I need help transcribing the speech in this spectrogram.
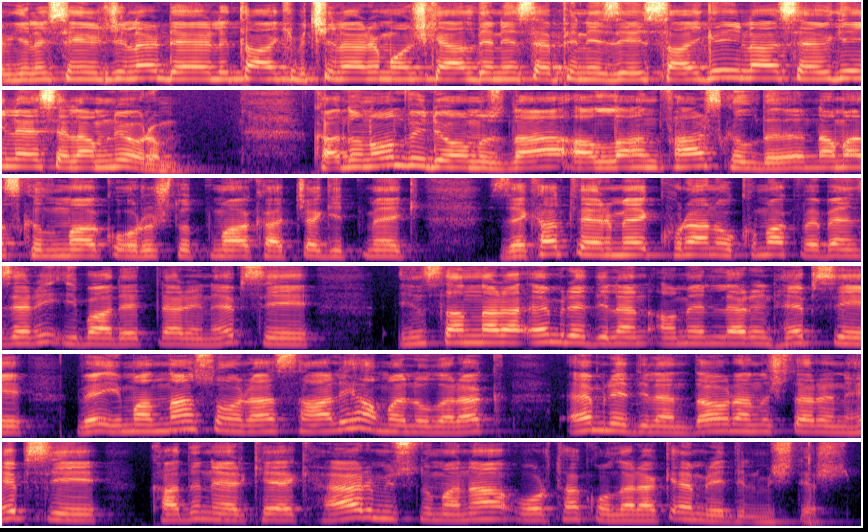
Sevgili seyirciler, değerli takipçilerim hoş geldiniz. Hepinizi saygıyla, sevgiyle selamlıyorum. Kadın 10 videomuzda Allah'ın farz kıldığı namaz kılmak, oruç tutmak, hacca gitmek, zekat vermek, Kur'an okumak ve benzeri ibadetlerin hepsi, insanlara emredilen amellerin hepsi ve imandan sonra salih amel olarak emredilen davranışların hepsi kadın erkek her Müslümana ortak olarak emredilmiştir.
